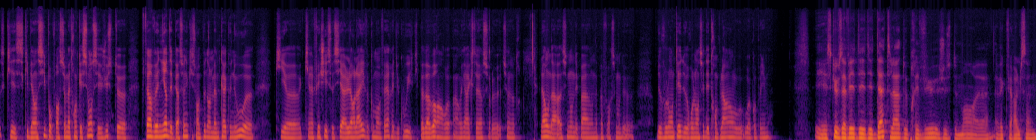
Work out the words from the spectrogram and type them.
ce, qui est, ce qui est bien aussi pour pouvoir se mettre en question, c'est juste faire venir des personnes qui sont un peu dans le même cas que nous qui, euh, qui, réfléchissent aussi à leur live, comment faire, et du coup, qui peuvent avoir un, regard extérieur sur le, sur le nôtre. Là, on a, sinon, on n'a pas, pas forcément de, de, volonté de relancer des tremplins ou, accompagnement. Et est-ce que vous avez des, des, dates là de prévues justement euh, avec Ferralson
